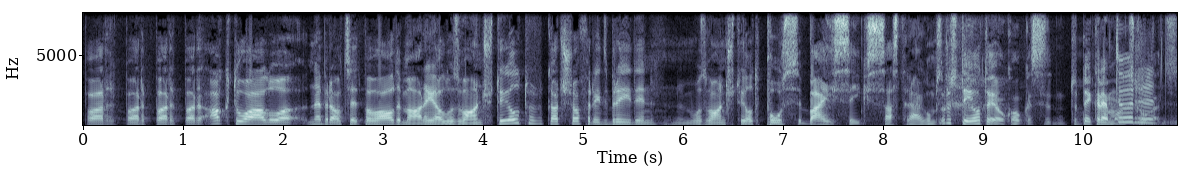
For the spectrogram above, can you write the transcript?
par, par, par, par aktuālo nebrauciet pa Valdemāru ielu uz Vanču tiltu. Kāds šoferīts brīdina uz Vanču tiltu pusi - baisīgs sastrēgums. Tur uz tilta jau kaut kas, tur tiek remonts Tur kaut kāds.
